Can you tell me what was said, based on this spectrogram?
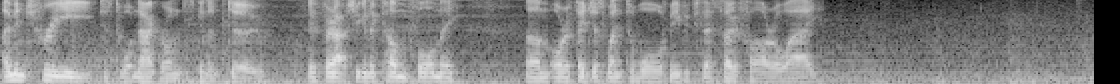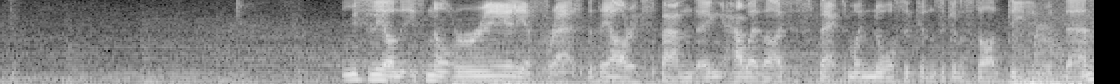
I'm intrigued as to what Naggarond is going to do. If they're actually going to come for me. Um, or if they just went to war with me because they're so far away. Mysilion is not really a threat, but they are expanding. However, I suspect my Norscans are going to start dealing with them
